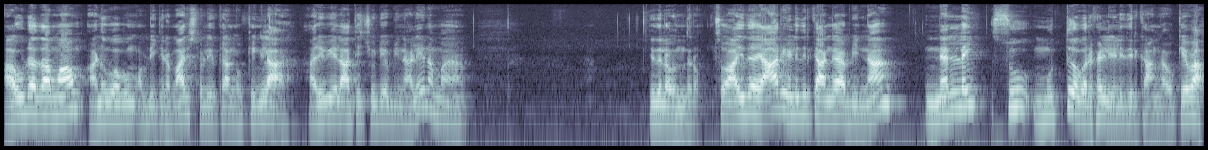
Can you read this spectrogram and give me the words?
ஔடதமாம் அனுபவம் அப்படிங்கிற மாதிரி சொல்லியிருக்காங்க ஓகேங்களா? அறிவியல் ஆத்திச்சூடி அப்படின்னாலே நம்ம இதில் வந்துடும் ஸோ இதை யார் எழுதியிருக்காங்க அப்படின்னா நெல்லை சு முத்து அவர்கள் எழுதியிருக்காங்க ஓகேவா?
